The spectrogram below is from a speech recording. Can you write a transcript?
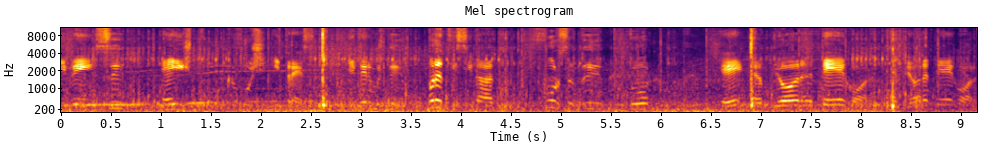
E veem se é isto que vos interessa. Em termos de praticidade, força de motor, é a melhor até agora. A até agora.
